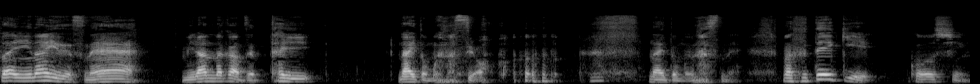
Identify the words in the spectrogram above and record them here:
対にないですね。ミランダカは絶対ないと思いますよ。ないと思いますね。まあ、不定期更新。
